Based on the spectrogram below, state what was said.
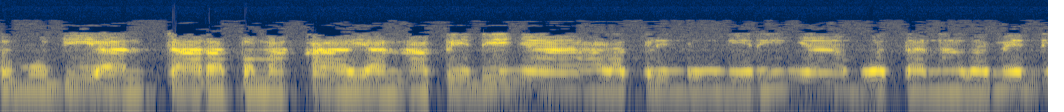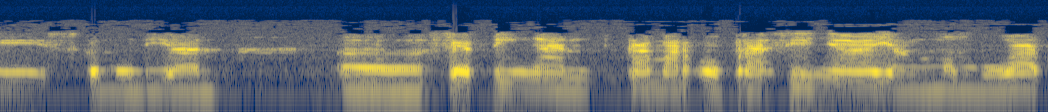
kemudian cara pemakaian APD-nya alat pelindung dirinya buat tenaga medis kemudian eh, settingan kamar operasinya yang membuat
